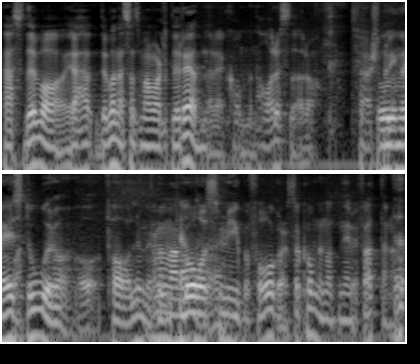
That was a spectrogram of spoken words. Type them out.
Alltså det var, jag, det var nästan som man var lite rädd när det kom en hare sådär och Och de är ju stor och, och farlig med Kan man huggtänderna gå och smyga på fågel så kom det något ner vid fötterna.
